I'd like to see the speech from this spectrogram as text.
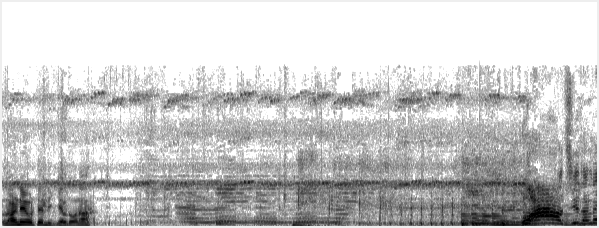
la neo trên đi gel rồi na. Wow, chi thật đi.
